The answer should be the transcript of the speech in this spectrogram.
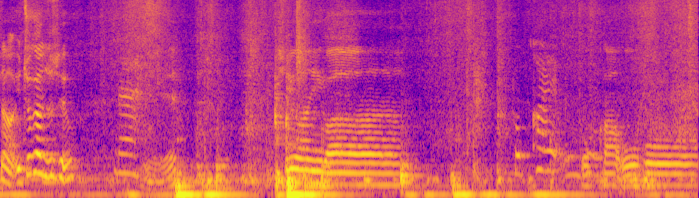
자 이쪽에 앉으세요. 네. 네. 시간이가 보컬 오고. 녹화 5호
